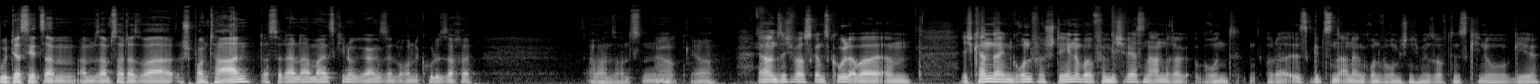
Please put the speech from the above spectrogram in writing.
Gut, dass jetzt am, am Samstag, das war spontan, dass wir dann da mal ins Kino gegangen sind, war auch eine coole Sache. Aber ansonsten, ja. Ja, ja an sich war es ganz cool, aber ähm, ich kann deinen Grund verstehen, aber für mich wäre es ein anderer Grund. Oder es gibt einen anderen Grund, warum ich nicht mehr so oft ins Kino gehe.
